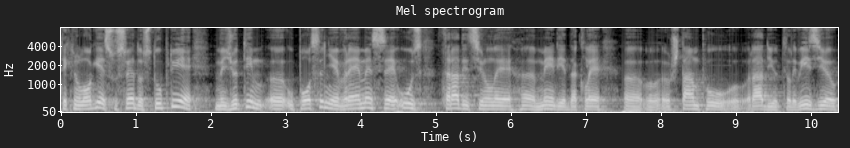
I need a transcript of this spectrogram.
tehnologije su sve dostupnije, međutim, e, u poslednje vreme se uz tradicionalne medije, dakle štampu, radio, televiziju,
